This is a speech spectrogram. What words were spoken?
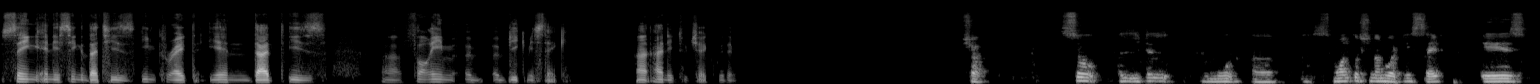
saying anything that is incorrect and that is uh, for him a, a big mistake. I, I, need to check with him. Sure. So a little more uh, small question on what you said is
